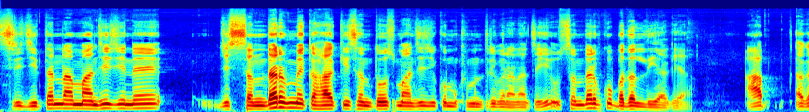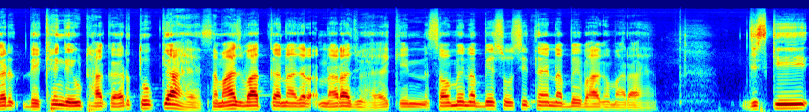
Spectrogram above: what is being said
श्री जीतन राम मांझी जी ने जिस संदर्भ में कहा कि संतोष मांझी जी को मुख्यमंत्री बनाना चाहिए, उस संदर्भ को बदल दिया गया। आप अगर देखेंगे उठाकर तो क्या है? समाजवाद का नारा जो है कि सौ में नब्बे शोषित हैं, नब्बे भाग हमारा है। जिसकी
